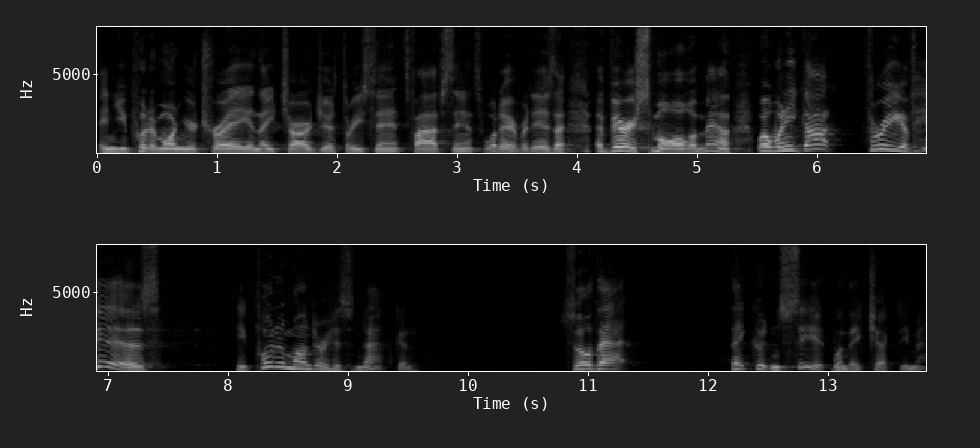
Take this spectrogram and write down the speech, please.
and you put them on your tray and they charge you three cents, five cents, whatever it is, a, a very small amount. Well, when he got three of his, he put them under his napkin so that they couldn't see it when they checked him out.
